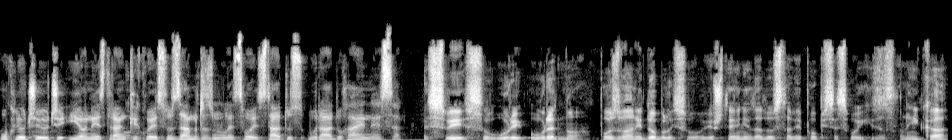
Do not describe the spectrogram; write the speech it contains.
uključujući i one stranke koje su zamrznule svoj status u radu HNS-a. Svi su uredno pozvani, dobili su obavještenje da dostave popise svojih izaslanika.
